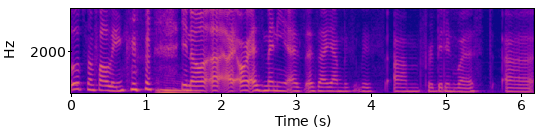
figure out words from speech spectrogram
"oops, I'm falling," you know, uh, or as many as as I am with with um, Forbidden West. Uh,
